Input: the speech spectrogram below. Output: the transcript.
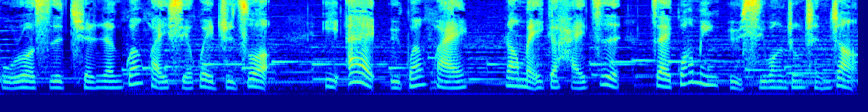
古若斯全人关怀协会制作，以爱与关怀，让每一个孩子在光明与希望中成长。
